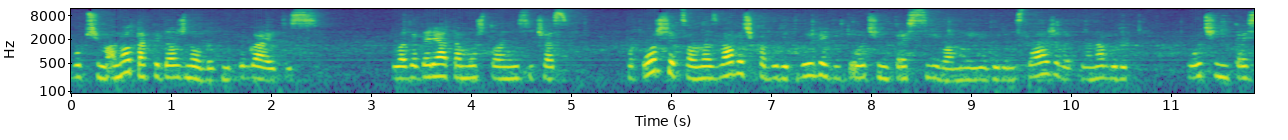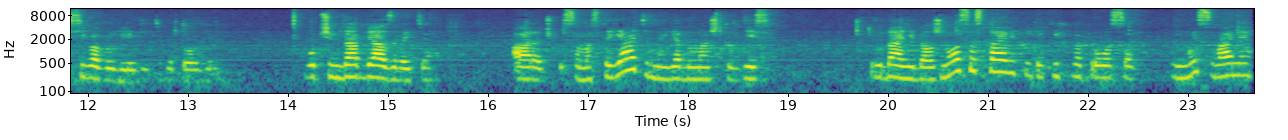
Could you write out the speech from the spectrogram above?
В общем, оно так и должно быть, не пугайтесь. Благодаря тому, что они сейчас попорщатся, у нас бабочка будет выглядеть очень красиво. Мы ее будем слаживать, и она будет очень красиво выглядеть в итоге. В общем, да, обвязывайте арочку самостоятельно. Я думаю, что здесь труда не должно составить никаких вопросов. И мы с вами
